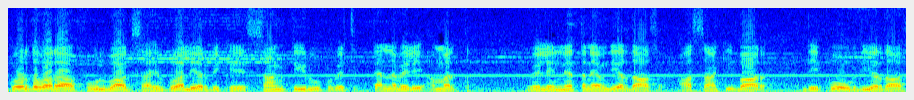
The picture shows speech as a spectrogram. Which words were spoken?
ਗੁਰਦੁਆਰਾ ਫੂਲਬਾਗ ਸਾਹਿਬ ਗਵਾਲੀਅਰ ਵਿਖੇ ਸੰਗਤੀ ਰੂਪ ਵਿੱਚ ਤਿੰਨ ਵੇਲੇ ਅੰਮ੍ਰਿਤ ਵੇਲੇ ਨਿਤਨੇਮ ਦੀ ਅਰਦਾਸ, ਆਸਾਂ ਕੀ ਬਾਰ ਦੇ ਭੋਗ ਦੀ ਅਰਦਾਸ,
